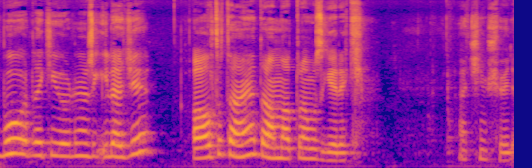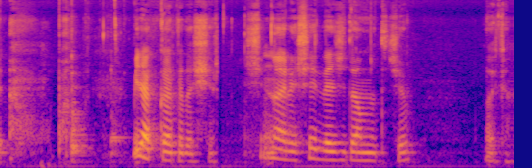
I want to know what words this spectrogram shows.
buradaki gördüğünüz ilacı 6 tane damlatmamız gerek. Açayım şöyle. Bir dakika arkadaşlar. Şimdi arkadaşlar ilacı damlatacağım. Bakın.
